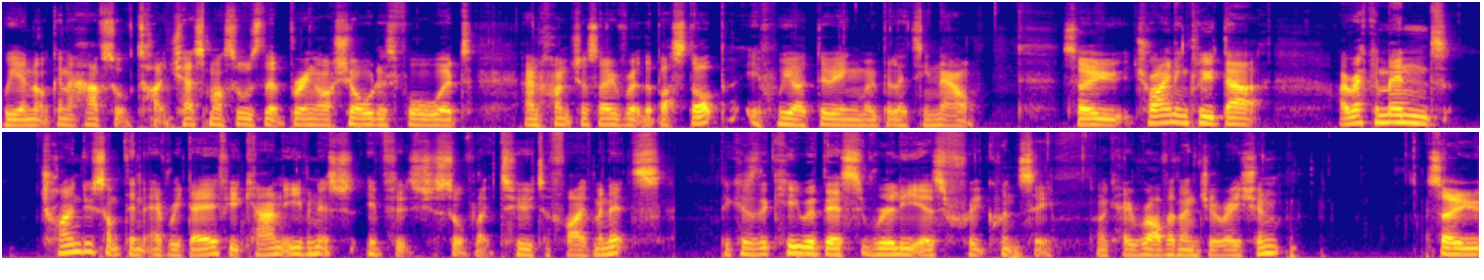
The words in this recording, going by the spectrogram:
We are not going to have sort of tight chest muscles that bring our shoulders forward and hunch us over at the bus stop if we are doing mobility now. So try and include that. I recommend try and do something every day if you can, even if it's just sort of like two to five minutes, because the key with this really is frequency, okay, rather than duration. So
